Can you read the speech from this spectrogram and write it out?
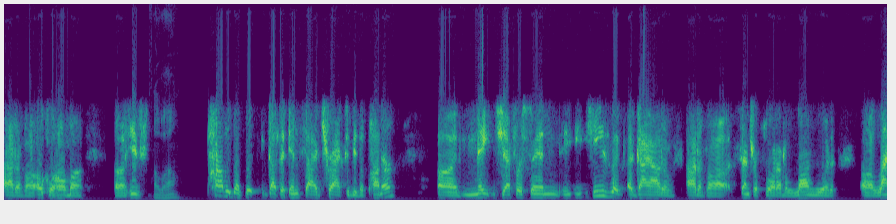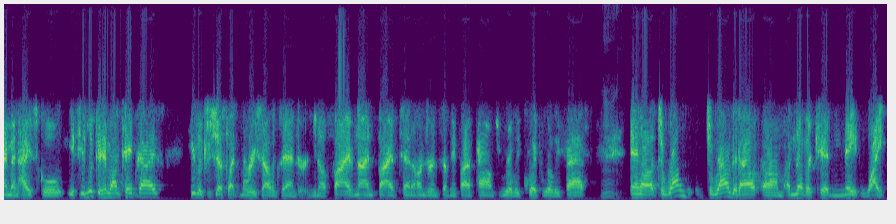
out of uh, Oklahoma. Uh, he's Oh wow. probably got the got the inside track to be the punter. Uh, Nate Jefferson, he, he's a, a guy out of out of uh, Central Florida, out of Longwood uh, Lyman High School. If you look at him on tape, guys, he looks just like Maurice Alexander. You know, five nine, five ten, 175 pounds, really quick, really fast. Mm. And uh, to round to round it out, um, another kid, Nate White.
